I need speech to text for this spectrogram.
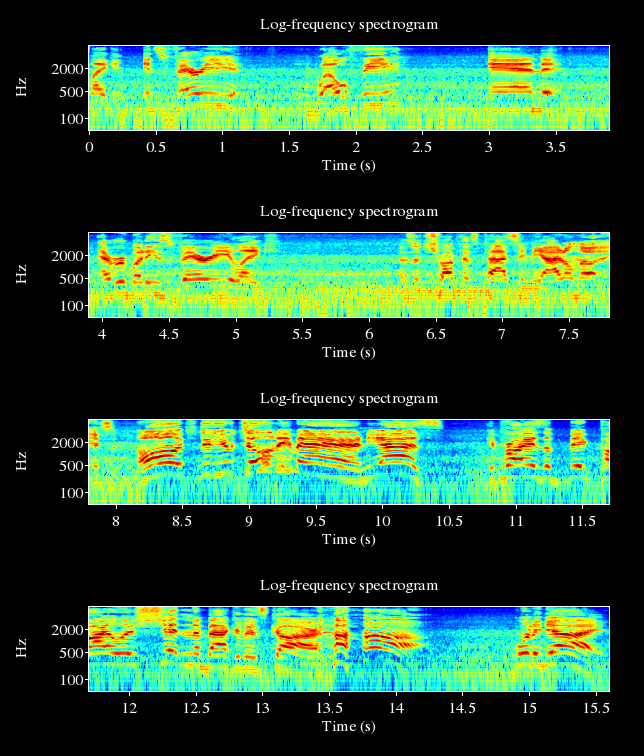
like it's very wealthy and everybody's very like there's a truck that's passing me. I don't know. It's oh, it's the utility man. Yes, he probably has a big pile of shit in the back of his car. Ha ha! What a guy.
